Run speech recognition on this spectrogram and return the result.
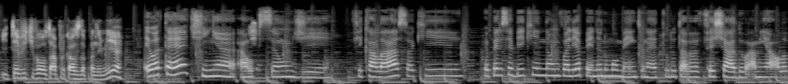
E teve que voltar por causa da pandemia? Eu até tinha a opção de ficar lá, só que eu percebi que não valia a pena no momento, né? Tudo estava fechado. A minha aula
